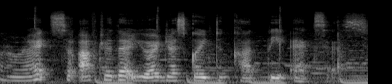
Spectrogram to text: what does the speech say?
Alright so after that you are just going to cut the excess.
